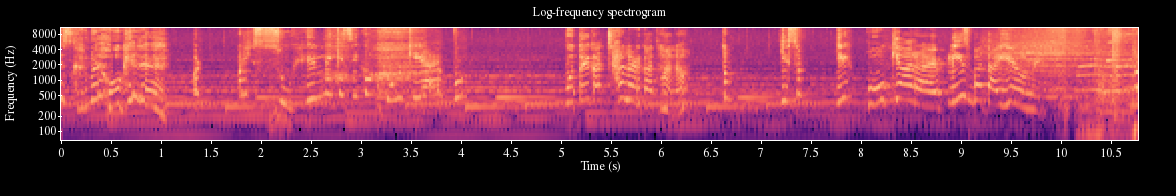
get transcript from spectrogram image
इस घर में हो क्या रहा है? और और सुहेल ने किसी का खून किया है? वो वो तो एक अच्छा लड़का था ना? तो ये सब, ये हो क्या रहा है? प्लीज़ बताइए हमें।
